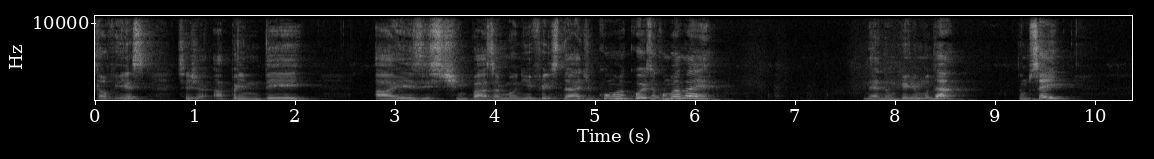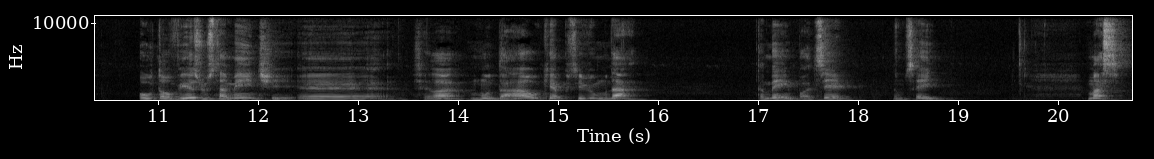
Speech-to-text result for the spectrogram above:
Talvez seja aprender a existir em paz, harmonia e felicidade com a coisa como ela é. Né? Não querer mudar. Não sei. Ou talvez justamente, é, sei lá, mudar o que é possível mudar. Também pode ser. Não sei. Mas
